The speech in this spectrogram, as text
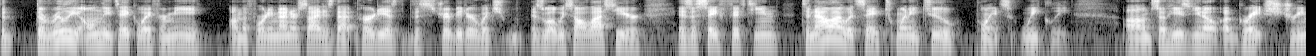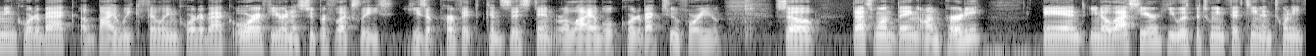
The, the really only takeaway for me on the 49er side is that Purdy as the distributor, which is what we saw last year, is a safe 15 to now I would say 22 points weekly. Um, so he's, you know, a great streaming quarterback, a bye week filling quarterback, or if you're in a super flex league, he's a perfect, consistent, reliable quarterback two for you. So that's one thing on Purdy. And, you know, last year he was between 15 and 20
